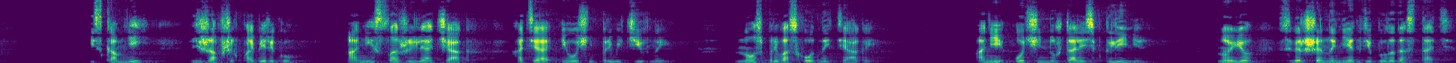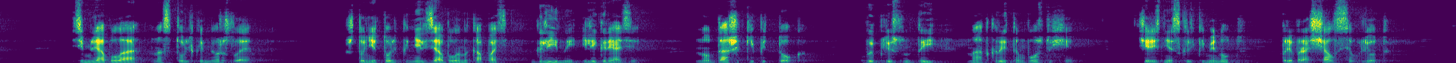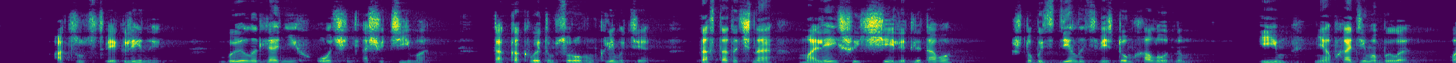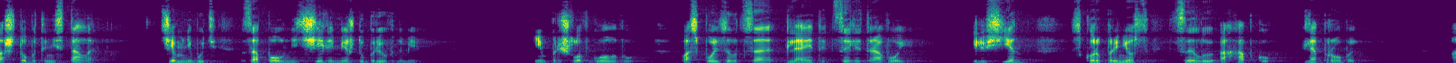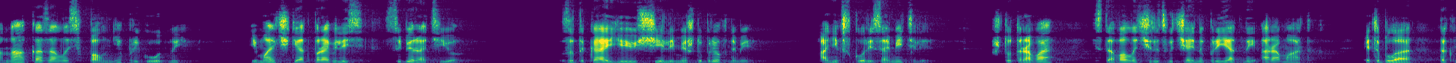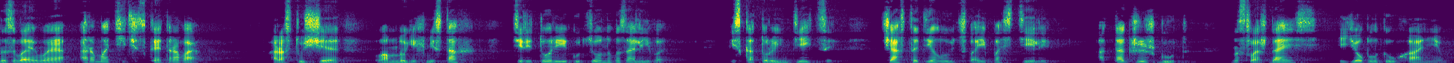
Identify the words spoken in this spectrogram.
Из камней, лежавших по берегу, они сложили очаг, хотя и очень примитивный, но с превосходной тягой. Они очень нуждались в глине, но ее совершенно негде было достать. Земля была настолько мерзлая, что не только нельзя было накопать глины или грязи, но даже кипяток, выплеснутый на открытом воздухе, через несколько минут превращался в лед. Отсутствие глины было для них очень ощутимо, так как в этом суровом климате достаточно малейшей щели для того, чтобы сделать весь дом холодным, им необходимо было во что бы то ни стало чем-нибудь заполнить щели между бревнами. Им пришло в голову воспользоваться для этой цели травой, и Люсьен скоро принес целую охапку для пробы. Она оказалась вполне пригодной, и мальчики отправились собирать ее. Затыкая ею щели между бревнами, они вскоре заметили, что трава издавала чрезвычайно приятный аромат. Это была так называемая ароматическая трава, растущая во многих местах территории Гудзонова залива, из которой индейцы часто делают свои постели, а также жгут, наслаждаясь ее благоуханием.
